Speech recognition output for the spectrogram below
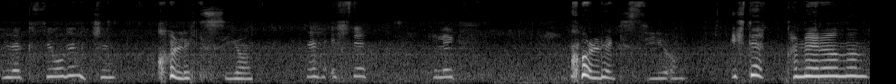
koleksiyonum için Koleksiyon. Heh, işte kolek Koleksiyon. işte kameranın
